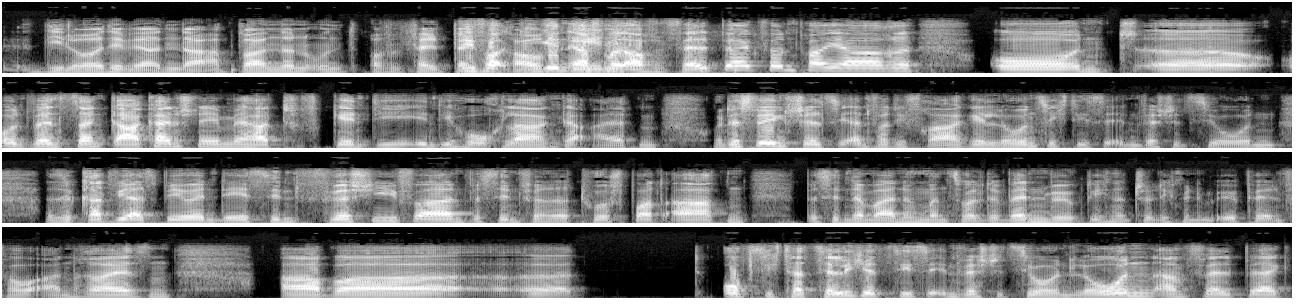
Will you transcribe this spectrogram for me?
die Leute werden da abwandern und auf dem Feldberg die, die gehen erstmal auf den Feldberg für ein paar Jahre und, äh, und wenn es dann gar keinen Schnee mehr hat, gehen die in die Hochlagen der Alpen. Und deswegen stellt sich einfach die Frage, lohnt sich diese Investitionen? Also gerade wir als BUND sind für Skifahren, wir sind für Natursportarten, wir sind der Meinung, man sollte, wenn möglich, natürlich mit dem ÖPNV anreisen. Aber äh, ob sich tatsächlich jetzt diese Investitionen lohnen am Feldberg,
